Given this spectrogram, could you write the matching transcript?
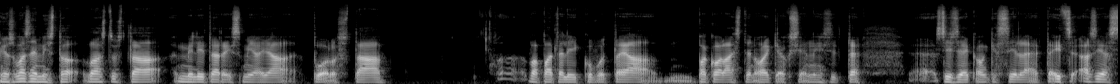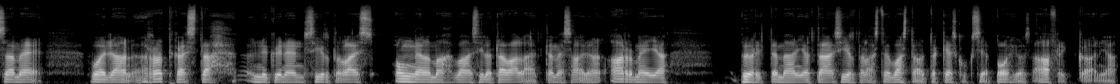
jos vasemmisto vastustaa militarismia ja puolustaa vapaata liikkuvuutta ja pakolaisten oikeuksia, niin sitten Sisek onkin sillä, että itse asiassa me voidaan ratkaista nykyinen siirtolaisongelma vaan sillä tavalla, että me saadaan armeija pyörittämään jotain siirtolaisten vastaanottokeskuksia Pohjois-Afrikkaan. Ja,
